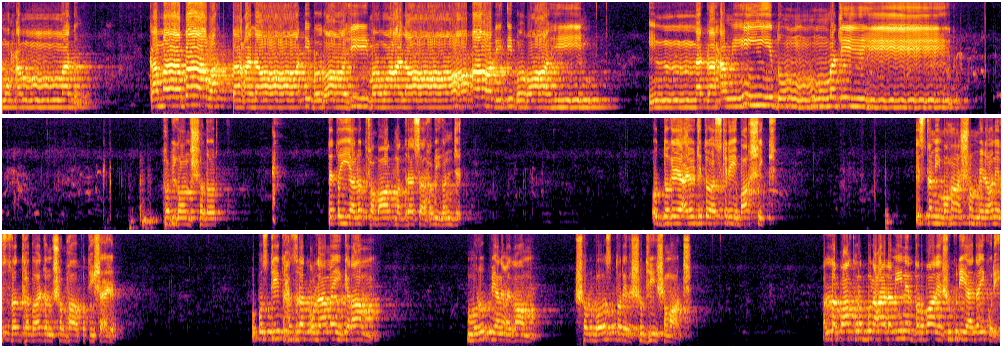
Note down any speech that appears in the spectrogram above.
محمد كما باركت على إبراهيم وعلى آل إبراهيم إنك حميد مجيد হবিগঞ্জ সদর তেতইয়া মাদ্রাসা হবিগঞ্জে। উদ্যোগে আয়োজিত আজকের এই বার্ষিক ইসলামী মহাসম্মেলনের শ্রদ্ধাভাজন সভাপতি সাহেব। উপস্থিত হজরত ওলামাই কেরাম, মুরব্বিয়ান এগম সর্বস্তরের সুধী সমাজ। আল্লাহ পাক রব্বুল আলমিনের দরবারে শুক্রিয়া আদায় করি,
